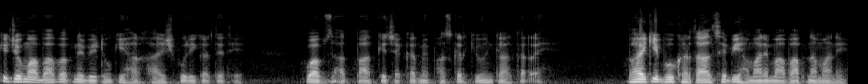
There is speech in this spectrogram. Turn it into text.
कि जो माँ बाप अपने बेटों की हर ख्वाहिश पूरी करते थे, वो अब जात पात के चक्कर में फंसकर क्यों इनकार कर रहे हैं? भाई की भूख हड़ताल से भी हमारे माँ बाप न माने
